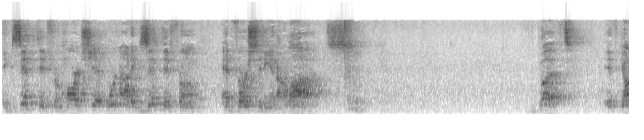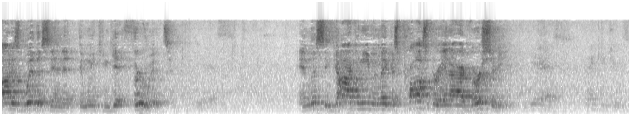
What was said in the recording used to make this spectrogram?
exempted from hardship. We're not exempted from adversity in our lives. But if God is with us in it, then we can get through it. And listen, God can even make us prosper in our adversity. Yes. Thank you, Jesus.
